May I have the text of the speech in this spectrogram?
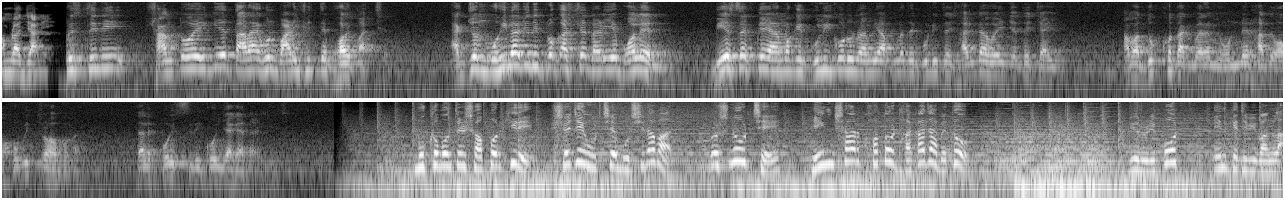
আমরা জানি। পরিস্থিতি শান্ত হয়ে গিয়ে তারা এখন বাড়ি ফিরতে ভয় পাচ্ছে। একজন মহিলা যদি প্রকাশ্যে দাঁড়িয়ে বলেন বিএসএফকে আমাকে গুলি করুন আমি আপনাদের গুলিতে ঝান্ডা হয়ে যেতে চাই। আমার দুঃখ থাকবে আমি অন্যের হাতে অপবিত্র হব না। তাহলে পরিস্থিতি কোন জায়গায় দাঁড়িয়েছে? মুখ্যমন্ত্রীর সফর ঘিরে সেজে উঠছে মুর্শিদাবাদ। প্রশ্ন উঠছে হিংসার ক্ষত ঢাকা যাবে তো? Bureau report NKTV Bangla.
